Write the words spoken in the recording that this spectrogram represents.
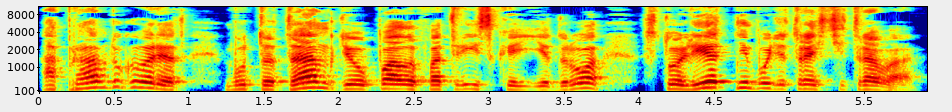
А правду говорят, будто там, где упало патрийское ядро, сто лет не будет расти трава.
